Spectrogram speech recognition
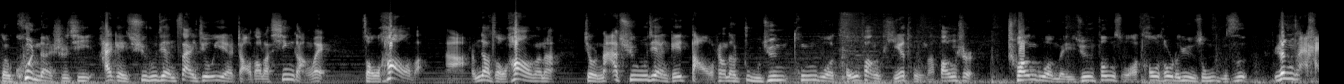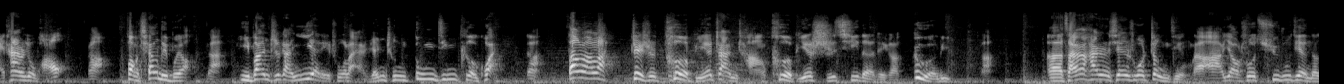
的困难时期，还给驱逐舰再就业找到了新岗位——走耗子啊！什么叫走耗子呢？就是拿驱逐舰给岛上的驻军通过投放铁桶的方式。穿过美军封锁，偷偷的运送物资，扔在海滩上就跑啊！放枪的不要啊！一般只敢夜里出来，人称东京特快啊！当然了，这是特别战场、特别时期的这个个例啊。呃，咱还是先说正经的啊。要说驱逐舰的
